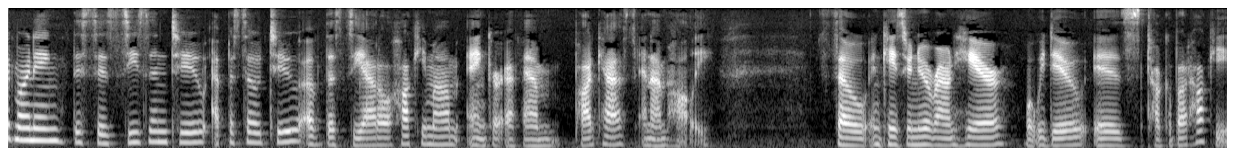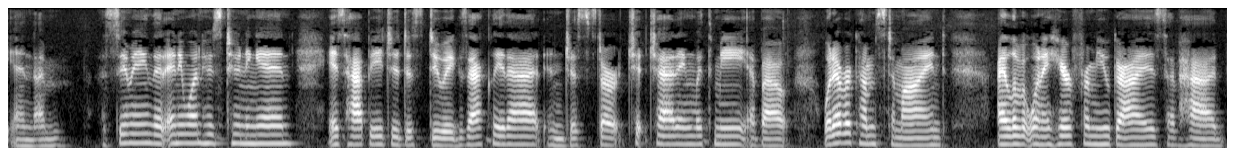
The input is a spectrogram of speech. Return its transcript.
Good morning. This is season two, episode two of the Seattle Hockey Mom Anchor FM podcast, and I'm Holly. So, in case you're new around here, what we do is talk about hockey, and I'm assuming that anyone who's tuning in is happy to just do exactly that and just start chit chatting with me about whatever comes to mind. I love it when I hear from you guys. I've had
